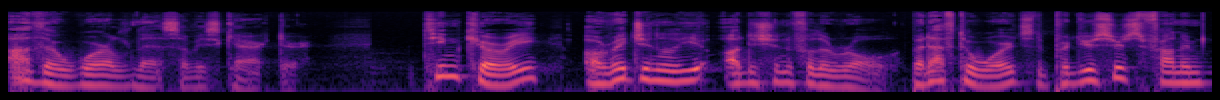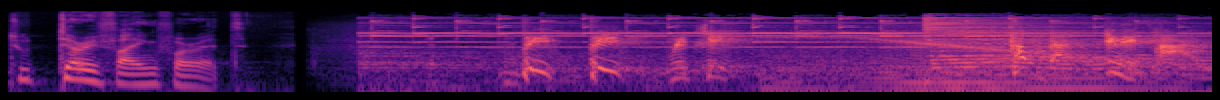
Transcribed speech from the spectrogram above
otherworldness of his character. Tim Curry originally auditioned for the role, but afterwards the producers found him too terrifying for it. Beep, beep, Richie. Come back anytime.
